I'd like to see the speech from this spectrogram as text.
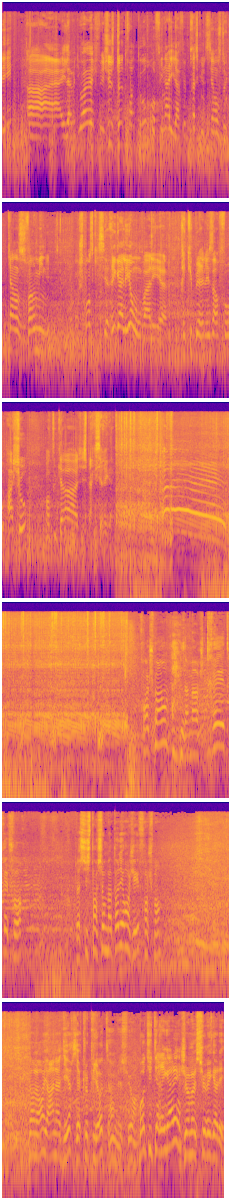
Euh, il avait dit ouais je fais juste 2-3 tours. Au final il a fait presque une séance de 15-20 minutes. Donc je pense qu'il s'est régalé. On va aller euh, récupérer les infos à chaud. En tout cas j'espère qu'il s'est régalé. Franchement, ça marche très très fort. La suspension ne m'a pas dérangé, franchement. Non, non, il n'y a rien à dire, il n'y a que le pilote, hein, bien sûr. Bon tu t'es régalé Je me suis régalé.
